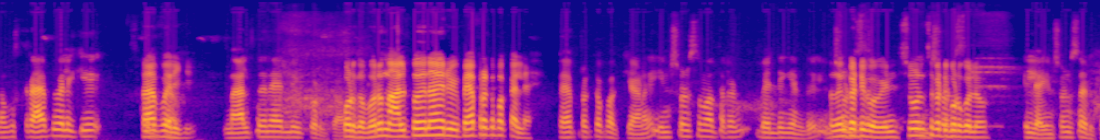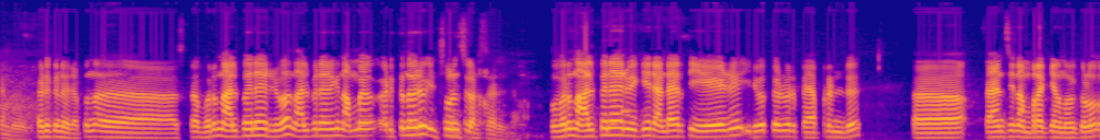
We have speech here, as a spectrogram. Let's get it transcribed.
നമുക്ക് സ്ക്രാപ്പ് വിലക്ക് സ്ക്രാപ്പ് വിലക്ക് നാല്പതിനായിരം രൂപ കൊടുക്കാം. കൊടുക്കാം. വെറും നാല്പതിനായിരം രൂപ. പേപ്പറൊക്കെ പക്കല്ലേ പേപ്പറൊക്കെ പക്കയാണ്. ഇൻഷുറൻസ് മാത്രം ബെൻഡിങ് ഉണ്ട്. ഇൻഷുറൻസ് ഇൻഷുറൻസ് കെട്ടിക്കൊടുക്കുമല്ലോ? ഇല്ല ഇൻഷുറൻസ് എടുക്കേണ്ടി വരും. എടുക്കേണ്ടി വരും. അപ്പം വെറും നാല്പതിനായിരം രൂപ നാല്പതിനായിരം നമ്മൾ എടുക്കുന്നവരും ഇൻഷുറൻസ് എടുക്കണം. അപ്പോൾ വെറും നാല്പതിനായിരം രൂപയ്ക്ക് രണ്ടായിരത്തി ഏഴ് ഇരുപത്തേഴ് ഒരു പേപ്പർ ഉണ്ട്. ഫാൻസി നമ്പറൊക്കെയാണ് നോക്കിക്കോളൂ.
